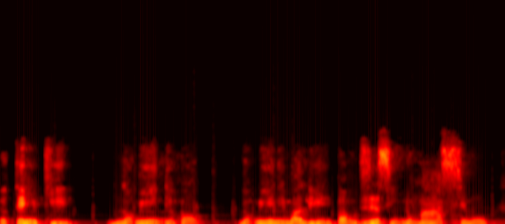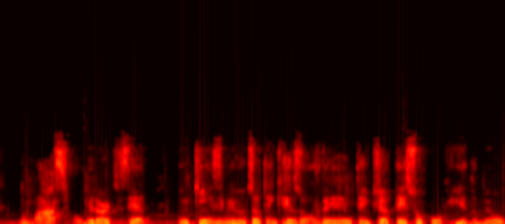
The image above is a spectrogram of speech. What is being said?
Eu tenho que, no mínimo, no mínimo ali, vamos dizer assim, no máximo, no máximo, melhor dizendo, em 15 minutos eu tenho que resolver, eu tenho que já ter socorrido meu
